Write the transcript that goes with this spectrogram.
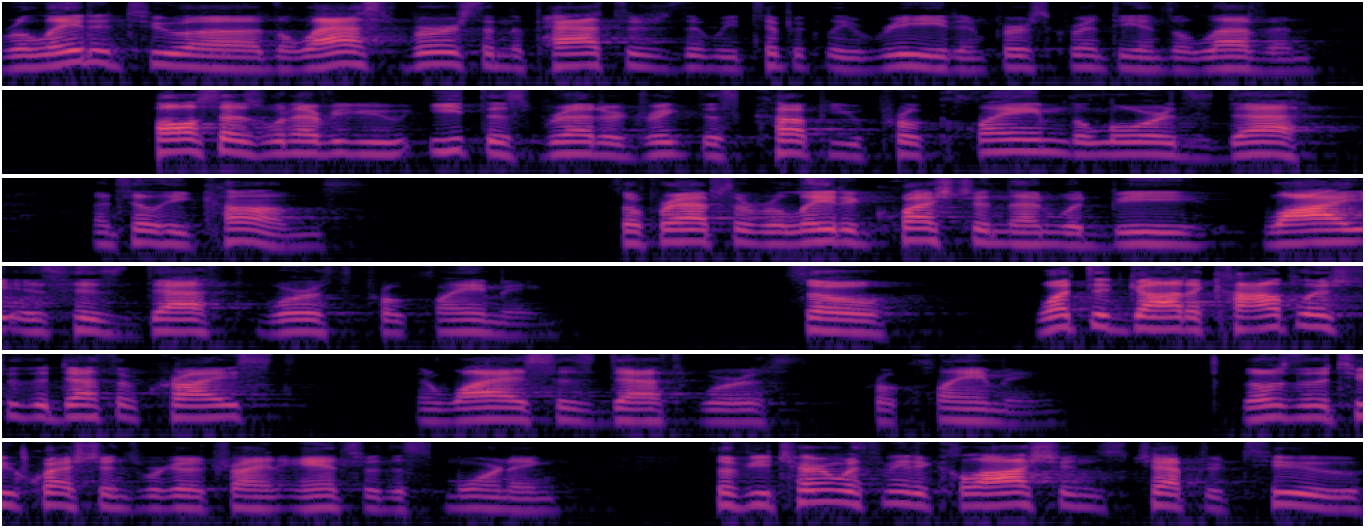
related to uh, the last verse in the passage that we typically read in 1 Corinthians 11, Paul says, Whenever you eat this bread or drink this cup, you proclaim the Lord's death until he comes. So perhaps a related question then would be why is his death worth proclaiming? So, what did God accomplish through the death of Christ, and why is his death worth proclaiming? Those are the two questions we're going to try and answer this morning. So, if you turn with me to Colossians chapter 2,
